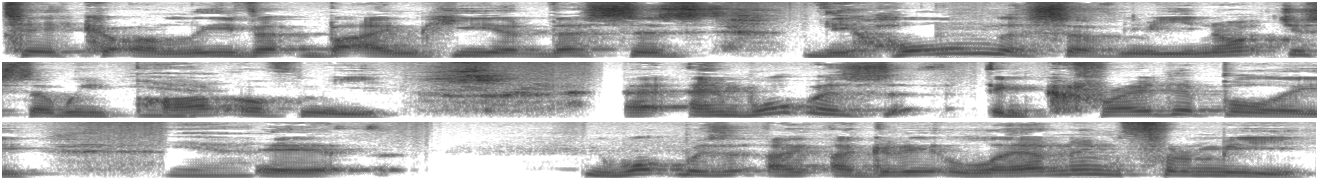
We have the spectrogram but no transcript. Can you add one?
take it or leave it, but I'm here. This is the wholeness of me, not just a wee part yeah. of me. And what was incredibly uh, what was a, a, great learning for me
